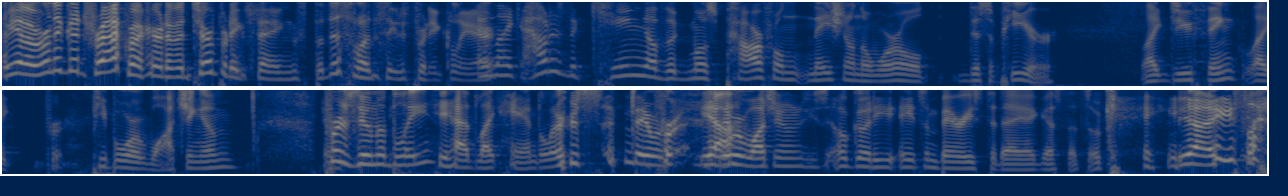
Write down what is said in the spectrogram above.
We have a really good track record of interpreting things, but this one seems pretty clear. And like, how does the king of the most powerful nation in the world disappear? Like, do you think like people were watching him? Presumably, He had like handlers. they were Per- yeah. they were watching him. He's, oh, good, he ate some berries today. I guess that's okay. yeah, he's like,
